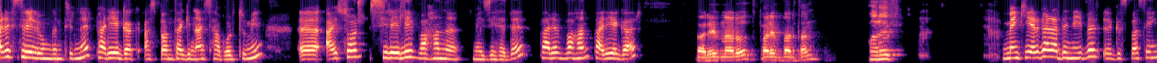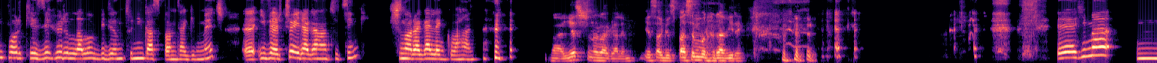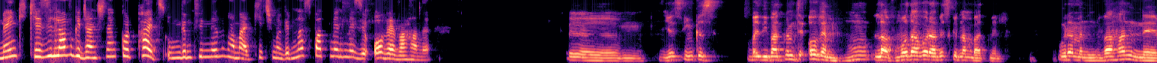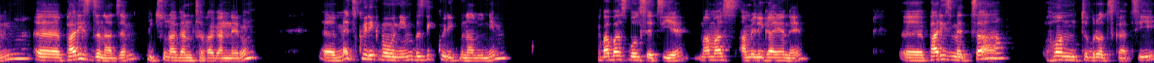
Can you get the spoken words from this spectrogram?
Բարև սիրելի ունգընտիրներ, բարի եկաք ասպանտագին այս հաղորդումին։ Այսօր սիրելի Վահանը մեզի հետ է։ Բարև Վահան, բարի եկար։ Բարև Նարոդ, բարև Վարդան։ Բարև։ Մենք երկարադենիվեր գսպասեինք, որ քեզի հյուրը լալով վիդեոն տունինք ասպանտագի մեջ, ի վերջո իրականացուցինք։ Շնորհակալ ենք Վահան։ Մա, ես շնորհակալ եմ։ Ես ագսպասեմ, որ հրավիրեք։ Հիմա մենք քեզի լավ կջանչնանք որ փայց ունգընտիրներուն համար քիչ մը գրնաս պատմել մեզի ով է Վահանը։ Ես ինքս բայց պատմեմ թե ով եմ լավ մոդավորապես կնամ պատմել ուրեմն Վահանն եմ Փարիզ ծնած եմ 80-ական թվականներուն մեծ քույրիկ մունիմ բզդիկ քույրիկ մնալունիմ բաբաս բոլսեցի է մամաս ամերիկայեն է Փարիզ մեծա հոն դբրոցկացի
